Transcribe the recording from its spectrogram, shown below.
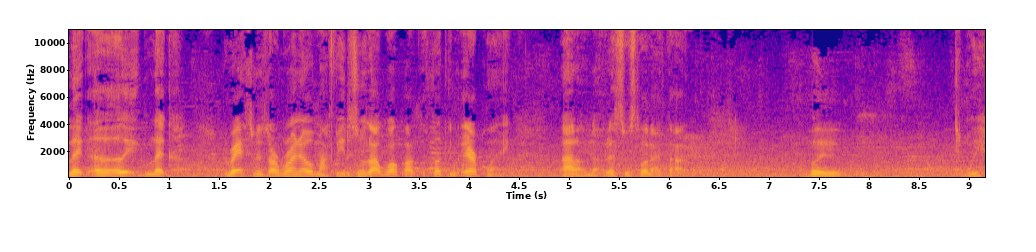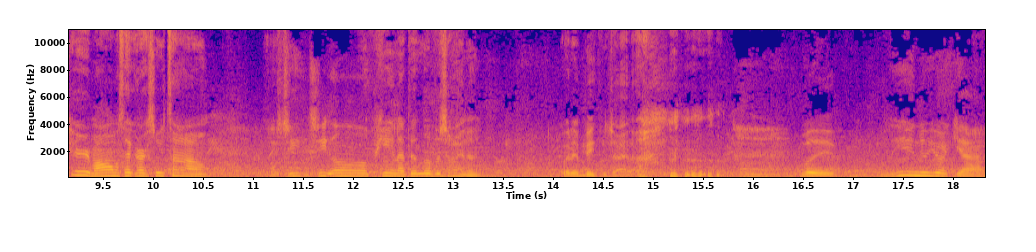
Like uh like, like rats gonna running over my feet as soon as I walk off the fucking airplane. I don't know. That's just what I thought. But we here. My mom take her sweet time. She she um peeing at the little vagina. With a big vagina. but we in New York, y'all.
